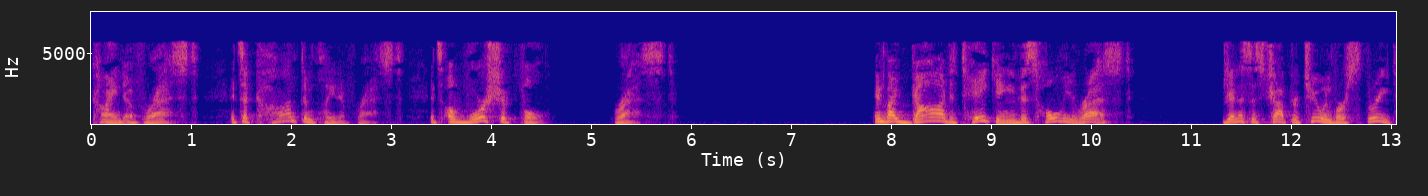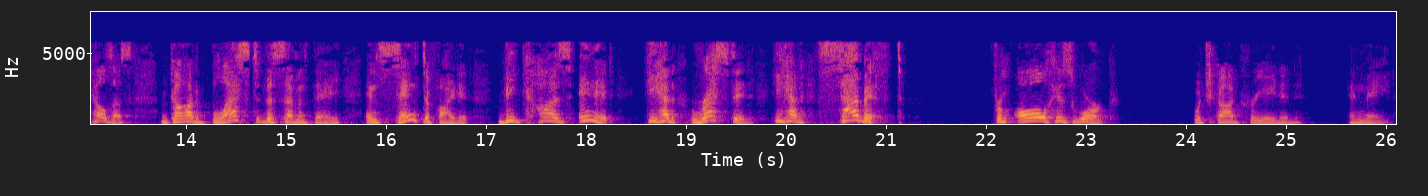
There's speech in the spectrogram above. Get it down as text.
kind of rest. It's a contemplative rest. It's a worshipful rest. And by God taking this holy rest, Genesis chapter 2 and verse 3 tells us God blessed the seventh day and sanctified it because in it he had rested. He had Sabbathed from all his work which God created and made.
